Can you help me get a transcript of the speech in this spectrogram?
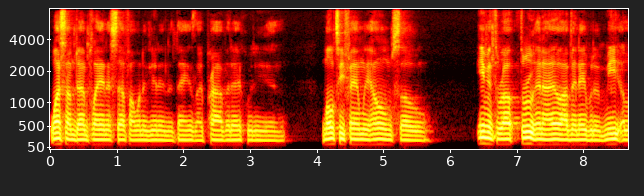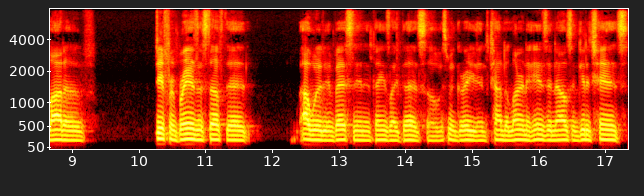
once I'm done playing and stuff, I want to get into things like private equity and multifamily homes. So even throughout through NIL, I've been able to meet a lot of different brands and stuff that I would invest in and things like that. So it's been great and kind of learn the ins and outs and get a chance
